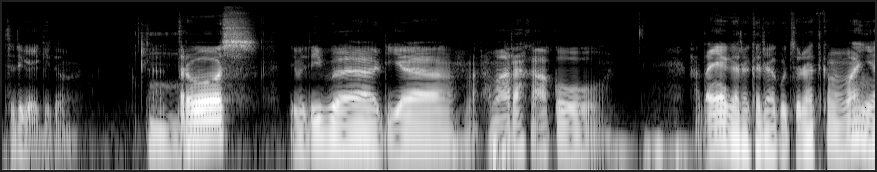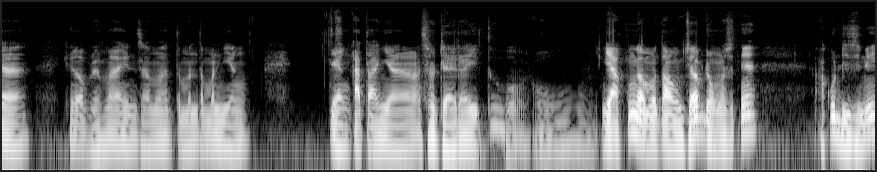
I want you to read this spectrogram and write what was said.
jadi kayak gitu. Nah, terus tiba-tiba dia marah-marah ke aku. Katanya gara-gara aku curhat ke mamanya dia nggak boleh main sama teman-teman yang yang katanya saudara itu. Oh. ya aku nggak mau tanggung jawab dong. Maksudnya aku di sini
